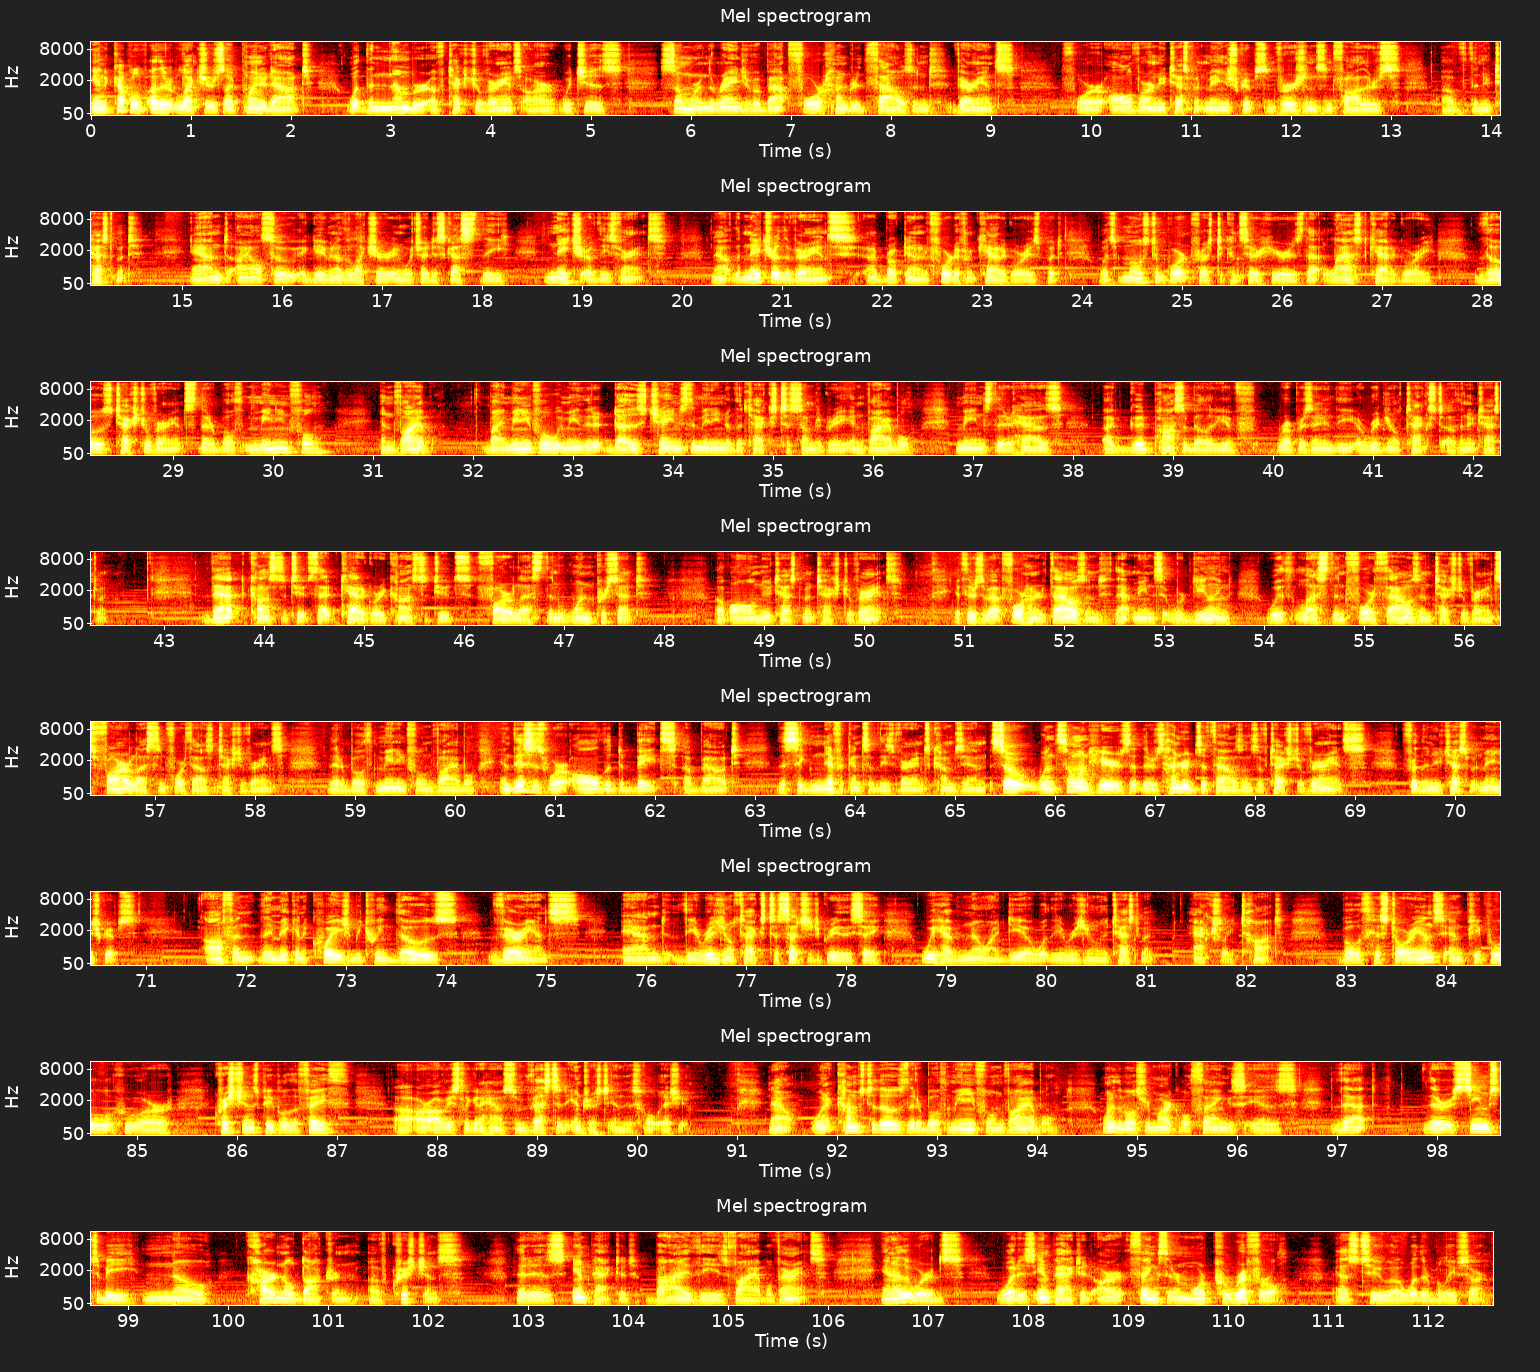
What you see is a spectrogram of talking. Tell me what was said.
In a couple of other lectures, I pointed out what the number of textual variants are, which is somewhere in the range of about 400,000 variants for all of our New Testament manuscripts and versions and fathers of the New Testament. And I also gave another lecture in which I discussed the nature of these variants. Now, the nature of the variants I broke down into four different categories, but what's most important for us to consider here is that last category, those textual variants that are both meaningful and viable. By meaningful, we mean that it does change the meaning of the text to some degree, and viable means that it has a good possibility of representing the original text of the New Testament. That constitutes, that category constitutes far less than 1% of all New Testament textual variants. If there's about 400,000, that means that we're dealing with less than 4,000 textual variants, far less than 4,000 textual variants that are both meaningful and viable. And this is where all the debates about the significance of these variants comes in. So when someone hears that there's hundreds of thousands of textual variants for the New Testament manuscripts, often they make an equation between those variants and the original text to such a degree they say, we have no idea what the original New Testament actually taught. Both historians and people who are Christians, people of the faith, uh, are obviously going to have some vested interest in this whole issue. Now, when it comes to those that are both meaningful and viable, one of the most remarkable things is that there seems to be no cardinal doctrine of Christians that is impacted by these viable variants. In other words, what is impacted are things that are more peripheral as to uh, what their beliefs are.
